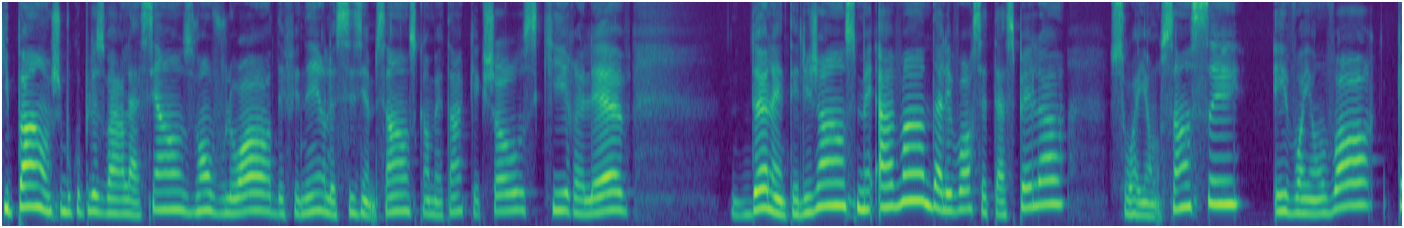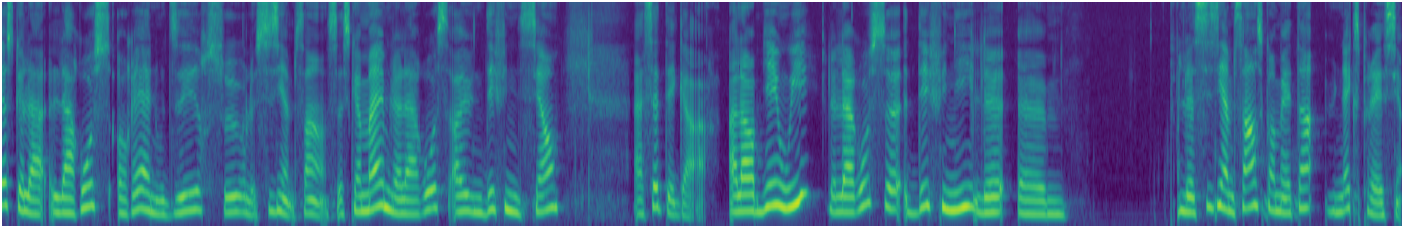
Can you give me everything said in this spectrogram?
qui penchent beaucoup plus vers la science vont vouloir définir le sixième sens comme étant quelque chose qui relève de l'intelligence. Mais avant d'aller voir cet aspect-là, soyons sensés et voyons voir qu'est-ce que la Larousse aurait à nous dire sur le sixième sens. Est-ce que même le Larousse a une définition à cet égard? Alors bien oui, le Larousse définit le, euh, le sixième sens comme étant une expression.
